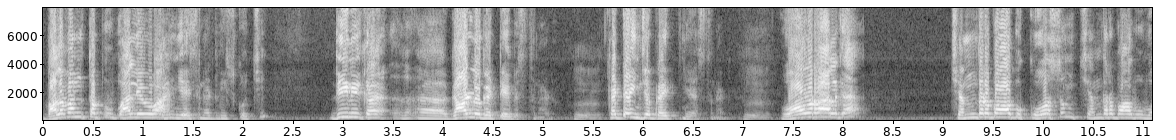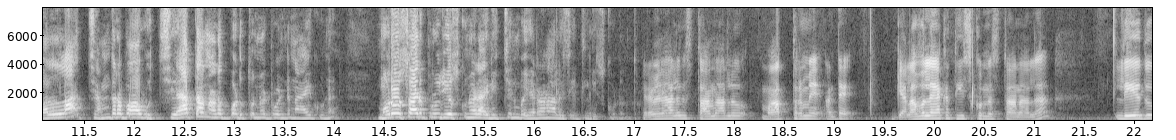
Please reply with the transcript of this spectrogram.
బలవంతపు బాల్య వివాహం చేసినట్టు తీసుకొచ్చి దీని గాడిలో కట్టేపిస్తున్నాడు కట్టేయించే ప్రయత్నం చేస్తున్నాడు. ఓవరాల్గా చంద్రబాబు కోసం చంద్రబాబు వల్ల చంద్రబాబు చేత నడపడుతున్నటువంటి నాయకుడిని మరోసారి ప్రూవ్ చేసుకున్నాడు. ఆయన ఇచ్చిన ఇరవై నాలుగు సీట్లు తీసుకోవడంతో. ఇరవై నాలుగు స్థానాలు మాత్రమే అంటే గెలవలేక తీసుకున్న స్థానాల? లేదు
